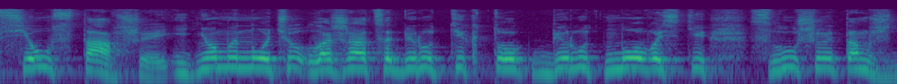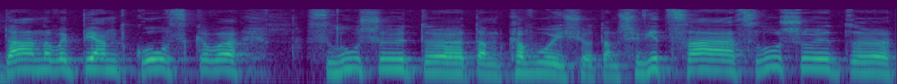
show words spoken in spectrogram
все уставшие, и днем и ночью ложатся, берут тикток, берут новости, слушают там Жданова, Пиантковского, слушают э, там кого еще, там швеца, слушают э,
